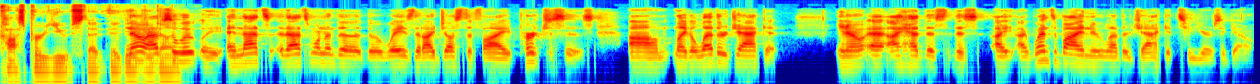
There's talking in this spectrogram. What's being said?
cost per use that. It, no, absolutely. Done. And that's, that's one of the, the ways that I justify purchases. Um, like a leather jacket. You know, I had this, this, I, I went to buy a new leather jacket two years ago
